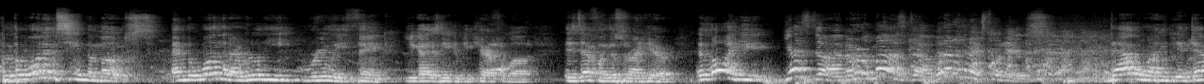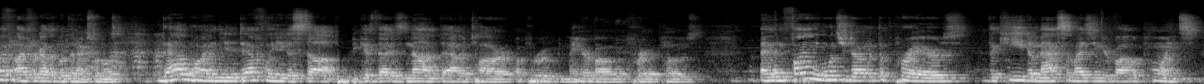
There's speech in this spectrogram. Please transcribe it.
but the one I'm seeing the most, and the one that I really, really think you guys need to be careful of, is definitely this one right here. Elohi, Yazdan, or Mazda, whatever the next one is. That one, you definitely, I forgot what the next one was. That one, you definitely need to stop because that is not the Avatar approved Meher Baba prayer pose. And then finally, once you're done with the prayers, the key to maximizing your Baba points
